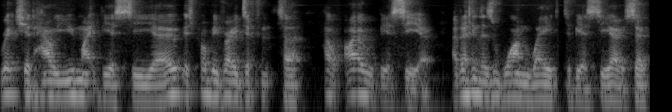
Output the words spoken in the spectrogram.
Richard, how you might be a CEO is probably very different to how I would be a CEO. I don't think there's one way to be a CEO. So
